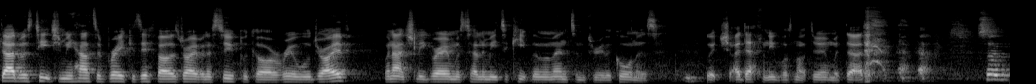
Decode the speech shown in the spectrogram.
Dad was teaching me how to brake as if I was driving a supercar, rear wheel drive, when actually Graham was telling me to keep the momentum through the corners, which I definitely was not doing with Dad. so,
